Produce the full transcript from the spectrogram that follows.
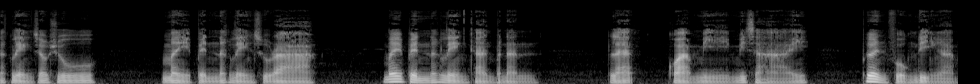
นักเลงเจ้าชู้ ไม่เป็นนักเลงสุรา ไม่เป็นนักเลงการพนัน และความมีมิสหายเพื่อนฝูงดีงาม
